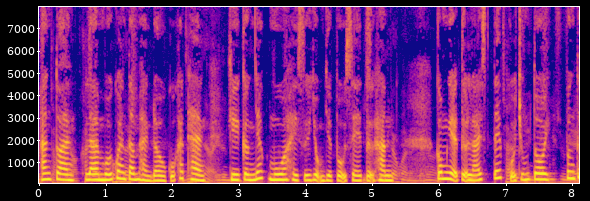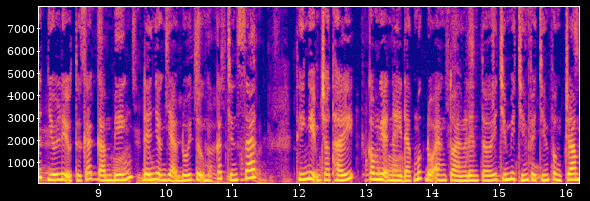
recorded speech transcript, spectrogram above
An toàn là mối quan tâm hàng đầu của khách hàng khi cân nhắc mua hay sử dụng dịch vụ xe tự hành. Công nghệ tự lái STEP của chúng tôi phân tích dữ liệu từ các cảm biến để nhận dạng đối tượng một cách chính xác. Thí nghiệm cho thấy công nghệ này đạt mức độ an toàn lên tới 99,9%,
